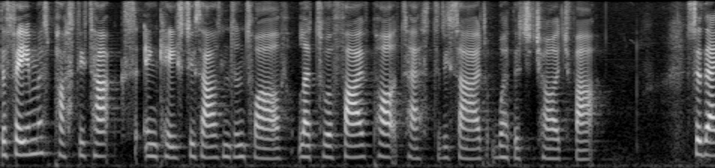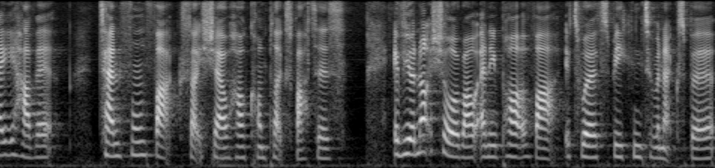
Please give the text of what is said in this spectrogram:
The famous pasty tax in case 2012 led to a five-part test to decide whether to charge VAT. So there you have it, 10 fun facts that show how complex VAT is. If you're not sure about any part of VAT, it's worth speaking to an expert.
